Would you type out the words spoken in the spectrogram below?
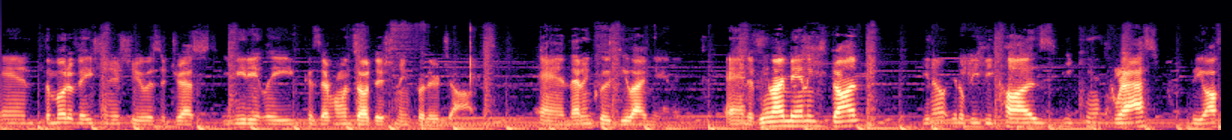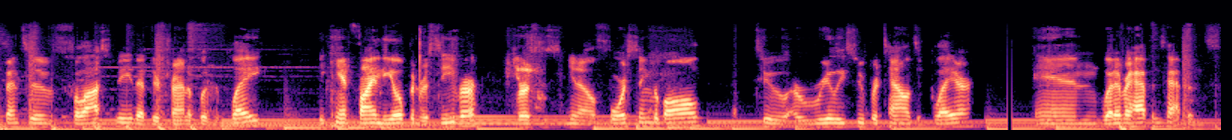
and the motivation issue is addressed immediately because everyone's auditioning for their jobs, and that includes Eli Manning. And if Eli Manning's done, you know, it'll be because he can't grasp the offensive philosophy that they're trying to put into play. He can't find the open receiver versus, you know, forcing the ball to a really super talented player. And whatever happens, happens.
